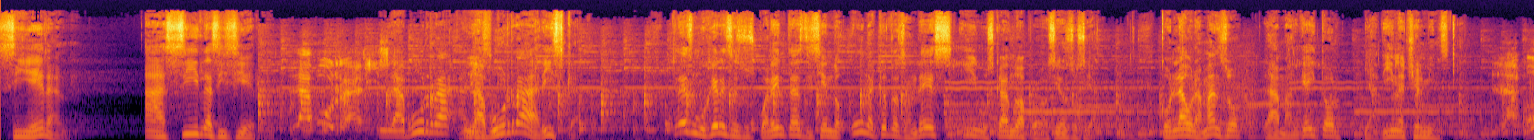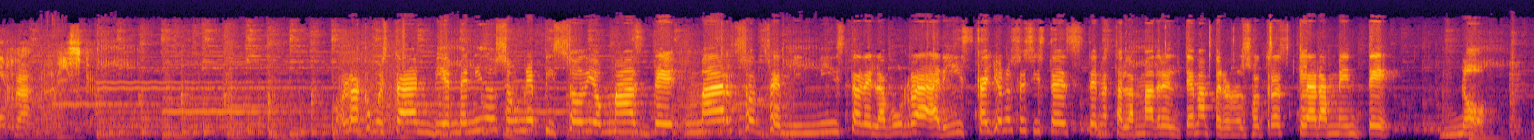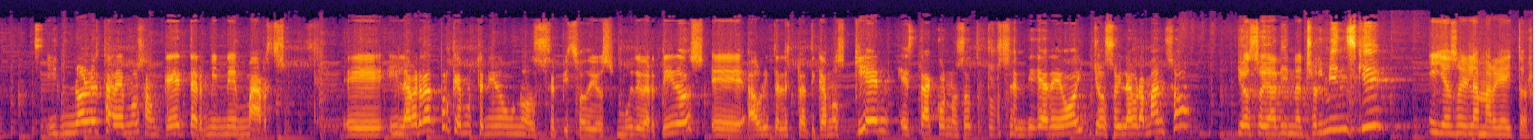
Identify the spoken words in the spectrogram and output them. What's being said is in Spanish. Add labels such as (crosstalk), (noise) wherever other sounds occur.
Sí eran. Así las hicieron. La burra arisca. La burra, la burra arisca. Tres mujeres en sus cuarentas diciendo una que otra sandez y buscando aprobación social. Con Laura Manso, la Amalgator y Adina Chelminsky. La burra arisca. Hola, ¿cómo están? Bienvenidos a un episodio más de Marzo Feminista de la Burra Arisca. Yo no sé si ustedes estén hasta la madre del tema, pero nosotros claramente no. Y no lo estaremos aunque termine marzo. Eh, y la verdad porque hemos tenido unos episodios muy divertidos. Eh, ahorita les platicamos quién está con nosotros el día de hoy. Yo soy Laura Manso. Yo soy Adina Cholminsky. Y yo soy la Margator.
